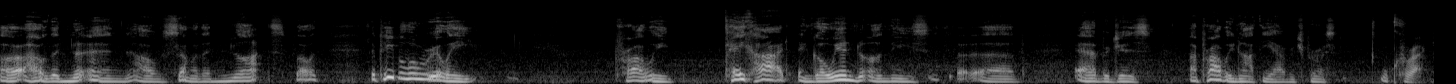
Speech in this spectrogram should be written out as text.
uh, how the and how some of the nuts. Well, the people who really probably take heart and go in on these uh, averages are probably not the average person. Correct.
